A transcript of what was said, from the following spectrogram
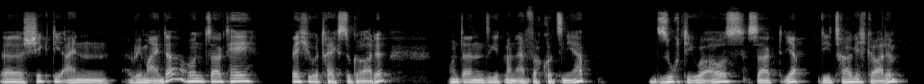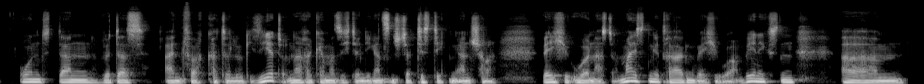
äh, schickt die einen Reminder und sagt, hey, welche Uhr trägst du gerade? Und dann geht man einfach kurz in die App, sucht die Uhr aus, sagt, ja, die trage ich gerade und dann wird das einfach katalogisiert und nachher kann man sich dann die ganzen Statistiken anschauen. Welche Uhren hast du am meisten getragen, welche Uhr am wenigsten ähm,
